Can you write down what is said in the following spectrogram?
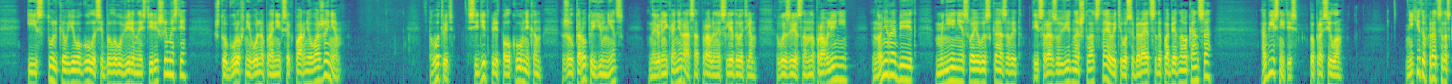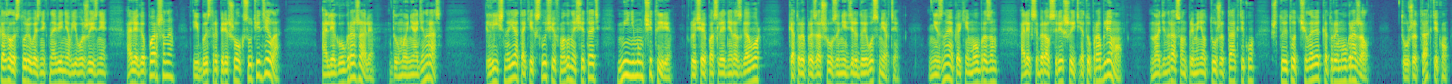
и столько в его голосе было уверенности и решимости, что Гуров невольно проникся к парню уважением. Вот ведь сидит перед полковником желторотый юнец, наверняка не раз отправленный следователем в известном направлении, но не робеет, мнение свое высказывает, и сразу видно, что отстаивать его собирается до победного конца. «Объяснитесь», — попросил он. Никита вкратце рассказал историю возникновения в его жизни Олега Паршина и быстро перешел к сути дела. Олегу угрожали, думаю, не один раз. Лично я таких случаев могу насчитать минимум четыре включая последний разговор, который произошел за неделю до его смерти. Не знаю, каким образом Олег собирался решить эту проблему, но один раз он применил ту же тактику, что и тот человек, который ему угрожал. Ту же тактику?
